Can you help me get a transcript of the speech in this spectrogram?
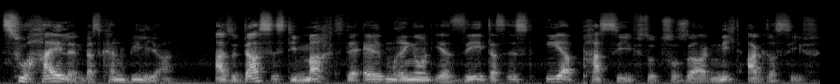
zu heilen, das kann Vilja. Also das ist die Macht der Elbenringe und ihr seht, das ist eher passiv sozusagen, nicht aggressiv.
